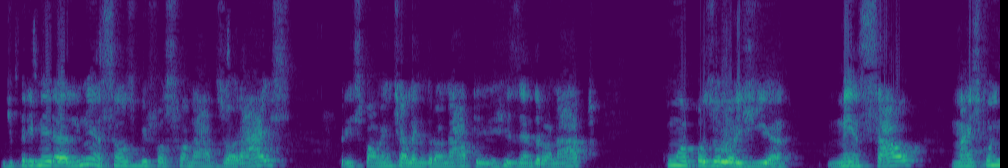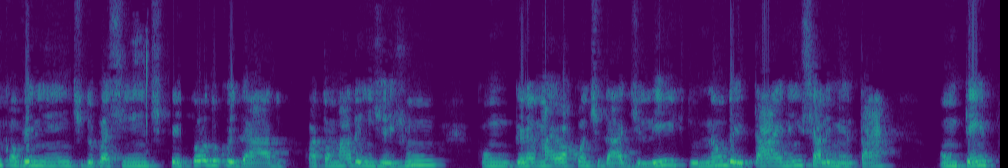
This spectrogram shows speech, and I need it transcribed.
de primeira linha são os bifosfonados orais, principalmente alendronato e risendronato, com a posologia mensal, mas com o inconveniente do paciente ter todo o cuidado com a tomada em jejum, com maior quantidade de líquido, não deitar e nem se alimentar um tempo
